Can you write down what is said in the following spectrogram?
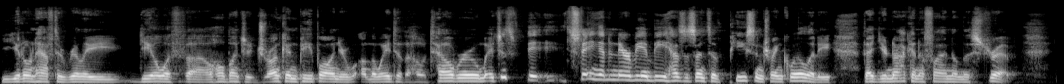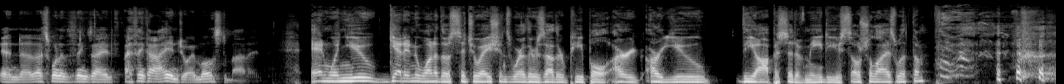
You don't have to really deal with a whole bunch of drunken people on your on the way to the hotel room. It just it, staying at an Airbnb has a sense of peace and tranquility that you're not going to find on the strip, and uh, that's one of the things I I think I enjoy most about it. And when you get into one of those situations where there's other people, are are you the opposite of me? Do you socialize with them?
